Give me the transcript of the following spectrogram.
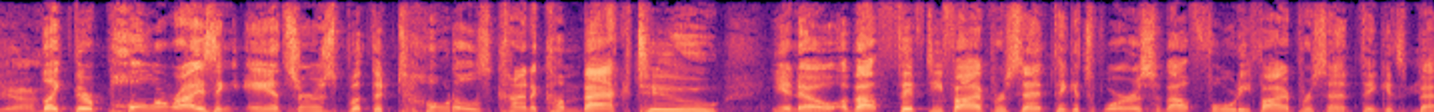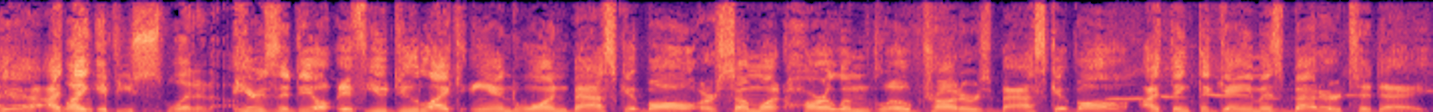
Yeah. like they're polarizing answers, but the totals kind of come back to. You know, about fifty-five percent think it's worse. About forty-five percent think it's better. Yeah, I like if you split it up. Here's the deal: if you do like and one basketball or somewhat Harlem Globetrotters basketball, I think the game is better today.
